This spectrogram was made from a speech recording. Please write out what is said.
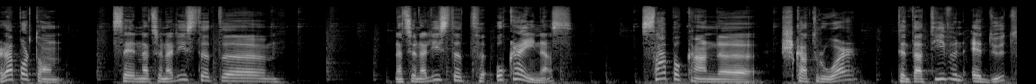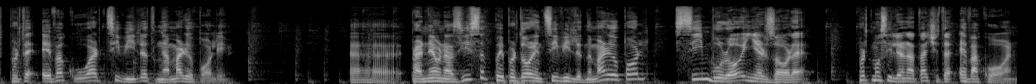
raporton se nacionalistët Nacionalistët ukrainas sapo kanë shkatërruar tentativën e dytë për të evakuuar civilët nga Mariupoli. Ë, pra neonazistët po i përdorin civilët në Mariupol si mburojë njerëzore për të mos i lënë ata që të evakuohen.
